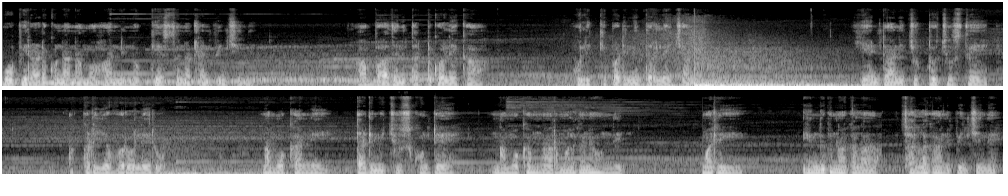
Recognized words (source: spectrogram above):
ఊపిరాడకుండా నా మొహాన్ని నొక్కేస్తున్నట్లు అనిపించింది. ఆ బాధని తట్టుకోలేక ఉలిక్కిపడి నిద్ర లేచాను ఏంటా అని చుట్టూ చూస్తే అక్కడ ఎవ్వరూ లేరు. నా ముఖాన్ని తడిమి చూసుకుంటే నా ముఖం నార్మల్గానే ఉంది. మరి ఎందుకు నాకు అలా చల్లగా అనిపించింది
